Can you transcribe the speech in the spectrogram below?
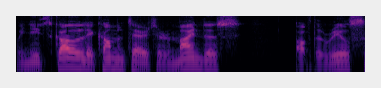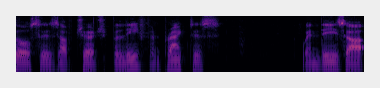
We need scholarly commentary to remind us of the real sources of church belief and practice when these are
